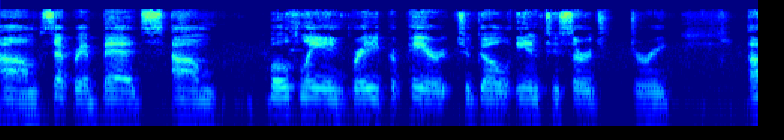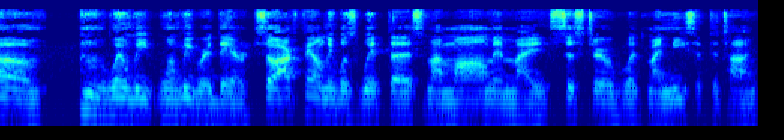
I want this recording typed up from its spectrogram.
um, separate beds, um, both laying ready, prepared to go into surgery. Um, when we when we were there, so our family was with us. My mom and my sister, with my niece at the time,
